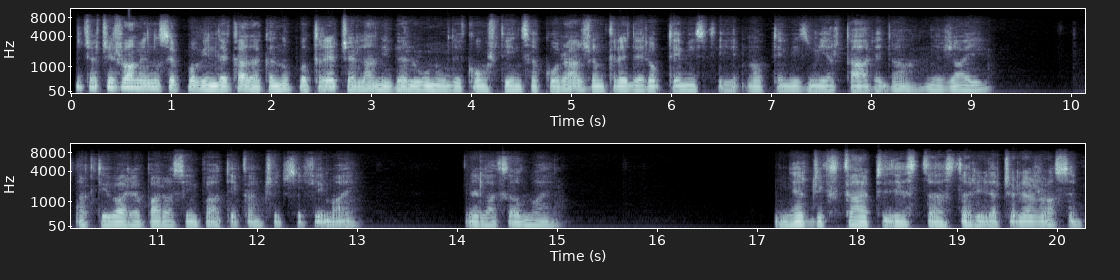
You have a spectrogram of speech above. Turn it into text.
Deci acești oameni nu se pot vindeca dacă nu pot trece la nivelul 1 de conștiință, curaj, încredere, optimism, iertare. Da? Deja ai activarea parasimpatică, încep să fii mai relaxat, mai energic, scapi de stările acelea joase.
